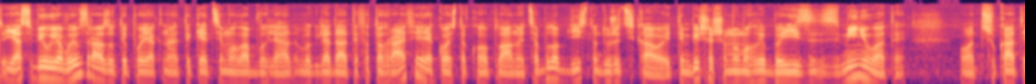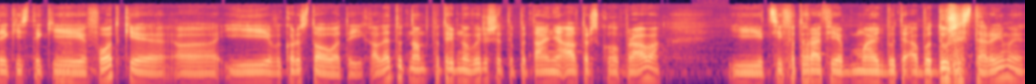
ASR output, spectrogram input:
я собі уявив зразу, типу, як на етикетці могла б вигля- виглядати фотографія якогось такого плану. І це було б дійсно дуже цікаво. І тим більше, що ми могли б її змінювати, от, шукати якісь такі фотки е, і використовувати їх. Але тут нам потрібно вирішити питання авторського права. І ці фотографії мають бути або дуже старими,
